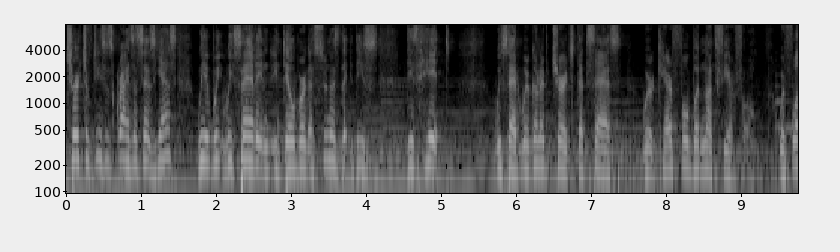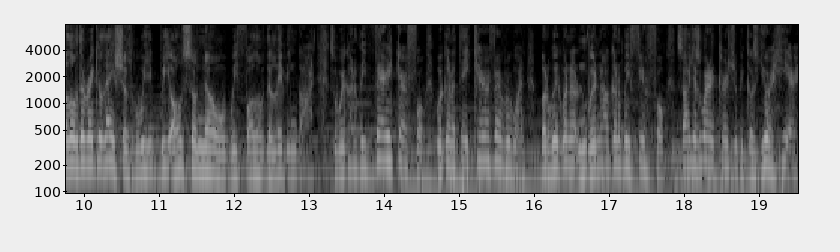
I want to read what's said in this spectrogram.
Church of Jesus Christ that says yes, we, we, we said in, in Tilburg, as soon as the, this, this hit, we said we're going to have church that says we're careful but not fearful. We follow the regulations. We, we also know we follow the living God. So we're going to be very careful. We're going to take care of everyone, but we're, gonna, we're not going to be fearful. So I just want to encourage you because you're here.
